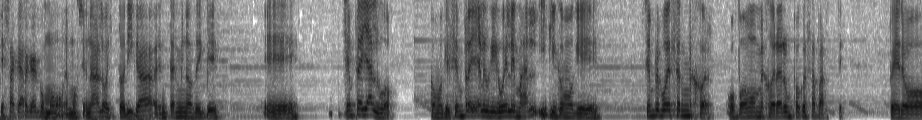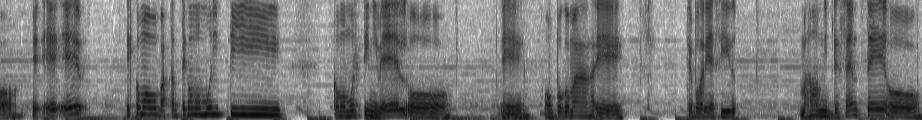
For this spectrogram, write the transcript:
esa carga como emocional o histórica en términos de que eh, siempre hay algo, como que siempre hay algo que huele mal y que como que siempre puede ser mejor o podemos mejorar un poco esa parte. Pero eh, es como bastante como multi como multinivel o, eh, o un poco más, eh, se podría decir, más omnipresente o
